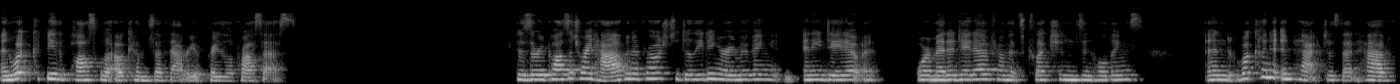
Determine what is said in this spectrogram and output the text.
And what could be the possible outcomes of that reappraisal process? Does the repository have an approach to deleting or removing any data or metadata from its collections and holdings? And what kind of impact does that have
